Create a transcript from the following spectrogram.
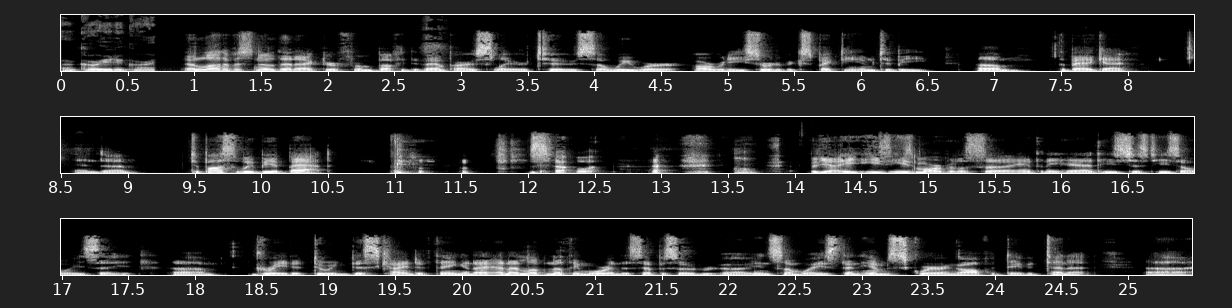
Agreed, agreed. A lot of us know that actor from Buffy the Vampire Slayer too, so we were already sort of expecting him to be um, the bad guy and uh, to possibly be a bat. so, but yeah, he, he's he's marvelous. Uh, Anthony Head, he's just he's always um, great at doing this kind of thing, and I and I love nothing more in this episode uh, in some ways than him squaring off with David Tennant. Uh,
